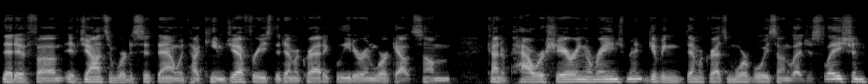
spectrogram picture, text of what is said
that if um, if Johnson were to sit down with Hakeem Jeffries, the Democratic leader, and work out some kind of power sharing arrangement, giving Democrats more voice on legislation,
